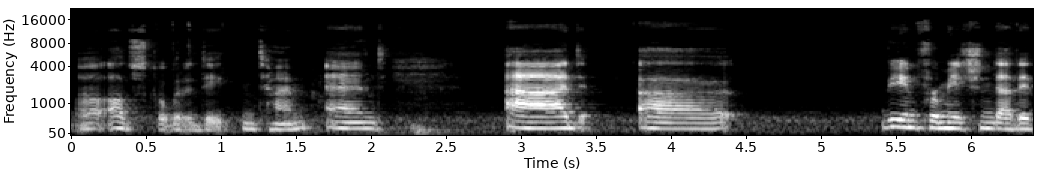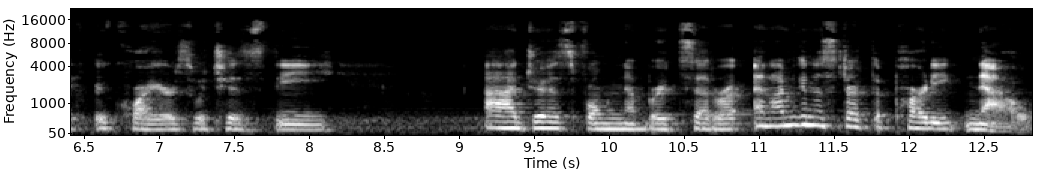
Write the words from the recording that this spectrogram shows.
Well, I'll just go with a date and time and add uh, the information that it requires, which is the address, phone number, etc. And I'm going to start the party now.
